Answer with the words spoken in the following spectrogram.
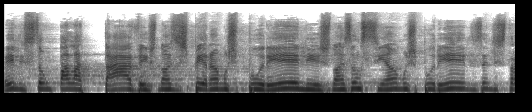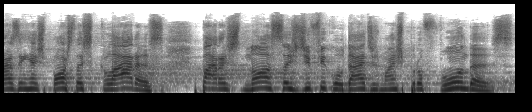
eles são palatáveis, nós esperamos por eles, nós ansiamos por eles, eles trazem respostas claras para as nossas dificuldades mais profundas,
